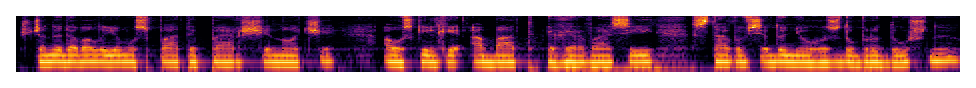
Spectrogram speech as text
що не давало йому спати перші ночі, а оскільки абат Гервасій ставився до нього з добродушною,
